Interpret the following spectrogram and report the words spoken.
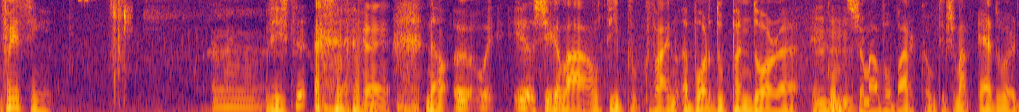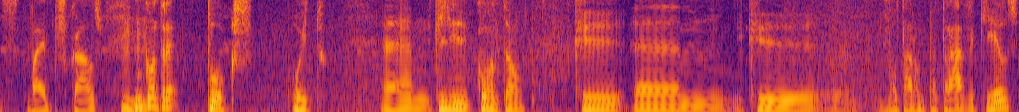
Foi assim. Viste? Ok, Não, uh, uh, chega lá há um tipo que vai a bordo do Pandora, é como se chamava o barco, é um tipo chamado Edwards, que vai buscá-los, encontra poucos, oito, ahm, que lhe contam que, ahm, que voltaram para trás aqueles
